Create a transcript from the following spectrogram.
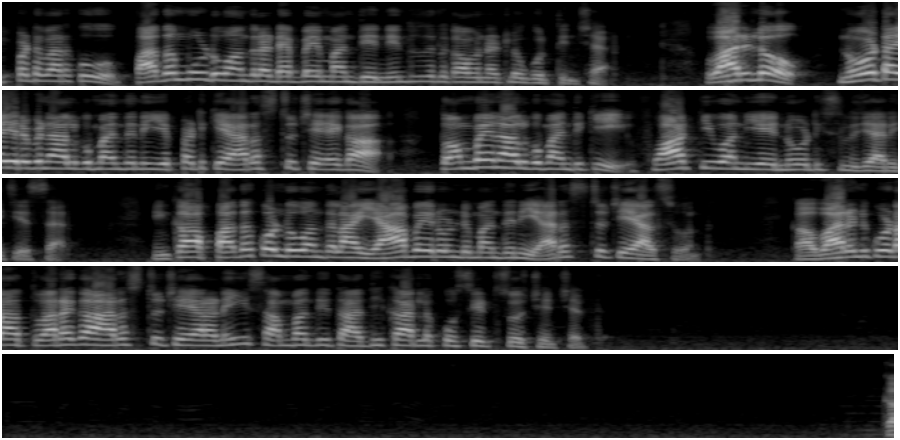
ఇప్పటి వరకు పదమూడు వందల డెబ్బై మంది నిందితులుగా ఉన్నట్లు గుర్తించారు. వారిలో నూట ఇరవై నాలుగు మందిని ఇప్పటికే అరెస్టు చేయగా తొంభై నాలుగు మందికి ఫార్టీ వన్ ఏ నోటీసులు జారీ చేశారు. ఇంకా పదకొండు వందల యాభై రెండు మందిని అరెస్టు చేయాల్సి ఉంది. ఇంకా వారిని కూడా త్వరగా అరెస్టు చేయాలని సంబంధిత అధికారులకు సిట్ సూచించింది. ఇక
